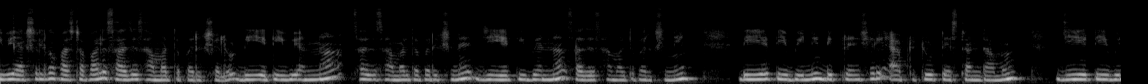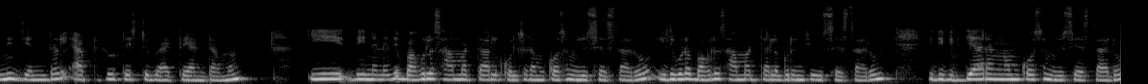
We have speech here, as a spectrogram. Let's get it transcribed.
ఇవి యాక్చువల్గా ఫస్ట్ ఆఫ్ ఆల్ సహజ సామర్థ్య పరీక్షలు. డిఏటీబీ అన్న సహజ సామర్థ్య పరీక్షనే జిఏటీబీ అన్న సహజ సామర్థ్య పరీక్షని డిఏటీబీని డిఫరెన్షియల్ యాప్టిట్యూడ్ టెస్ట్ అంటాము జిఏటీబీని జనరల్ యాప్టిట్యూడ్ టెస్ట్ బ్యాటరీ అంటాము. ఈ దీని అనేది బహుళ సామర్థ్యాలు కొలచడం కోసం యూజ్ చేస్తారు. ఇది కూడా బహుళ సామర్థ్యాల గురించి యూజ్ చేస్తారు. ఇది విద్యారంగం కోసం యూజ్ చేస్తారు.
